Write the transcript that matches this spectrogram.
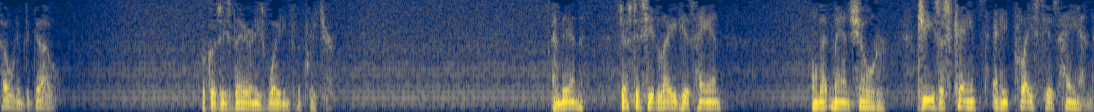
told him to go. Because he's there and he's waiting for the preacher. And then, just as he had laid his hand on that man's shoulder, Jesus came and he placed his hand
